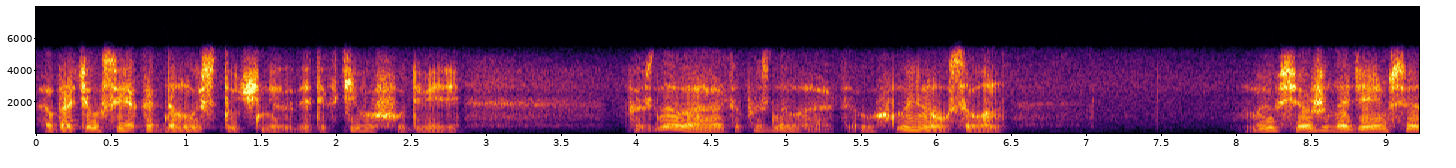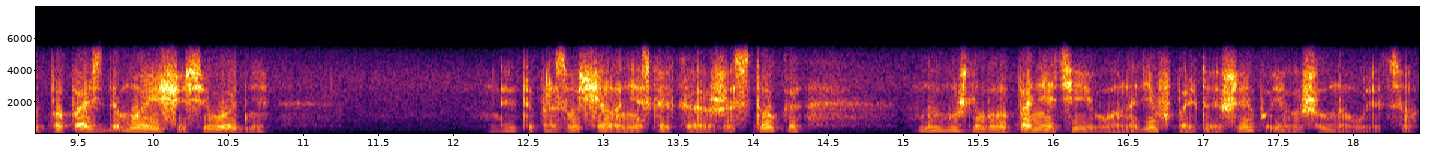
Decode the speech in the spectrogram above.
Обратился я к одному из тучных детективов у двери. «Поздновато, поздновато», — ухмыльнулся он. «Мы все же надеемся попасть домой еще сегодня». Это прозвучало несколько жестоко, но можно было понять и его. Надев пальто и шляпу, я вышел на улицу.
